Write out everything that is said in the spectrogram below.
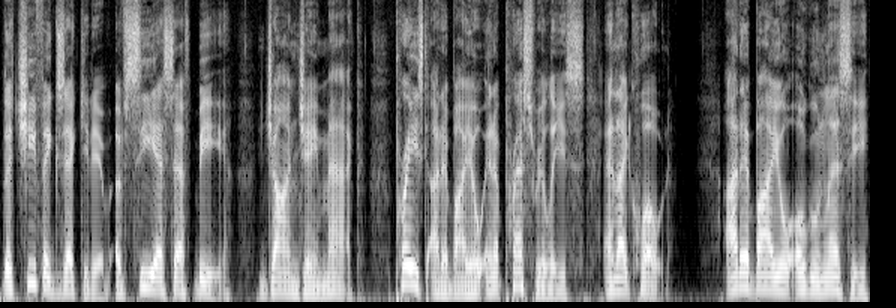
The chief executive of CSFB, John J. Mack, praised Adebayo in a press release, and I quote Adebayo Ogunlesi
